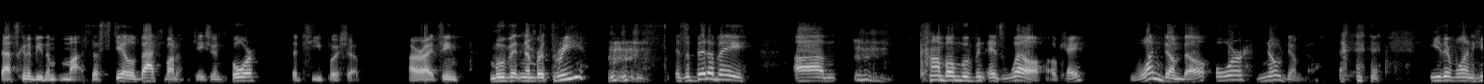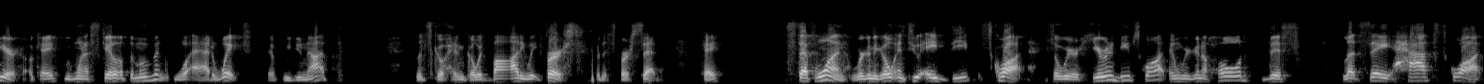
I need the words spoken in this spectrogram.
That's gonna be the, the scaled back modification for the T push-up. All right, team. Movement number three is a bit of a um, combo movement as well, okay? One dumbbell or no dumbbell. Either one here, okay? We wanna scale up the movement, we'll add weight. If we do not, let's go ahead and go with body weight first for this first set, okay? Step one, we're gonna go into a deep squat. So we're here in a deep squat and we're gonna hold this, let's say half squat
